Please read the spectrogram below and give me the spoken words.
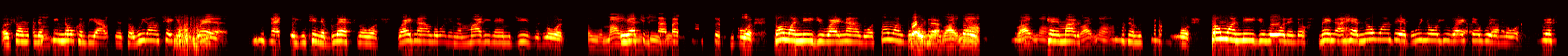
or someone that we know can be out there. So we don't take it for granted. Yes. We just ask you to continue to bless, Lord. Right now, Lord, in the mighty name of Jesus, Lord. In the mighty We ask you to stop by the hospital, Lord. Someone needs you right now, Lord. Someone Right going now. through Right now. Right now. came out of Right now. Lord. Someone needs you, Lord, and though may not have no one there, but we know you right there with them. Lord. Bless,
